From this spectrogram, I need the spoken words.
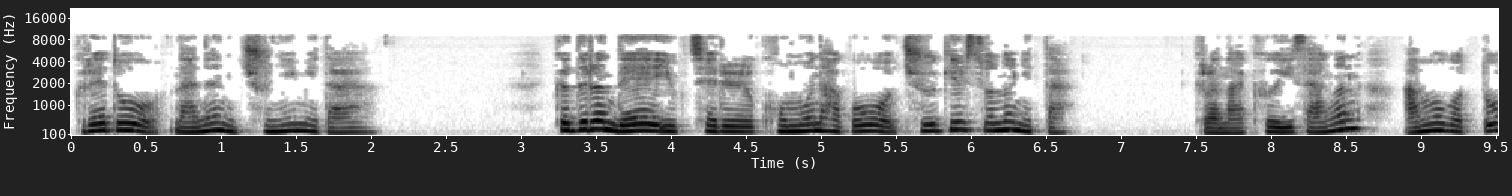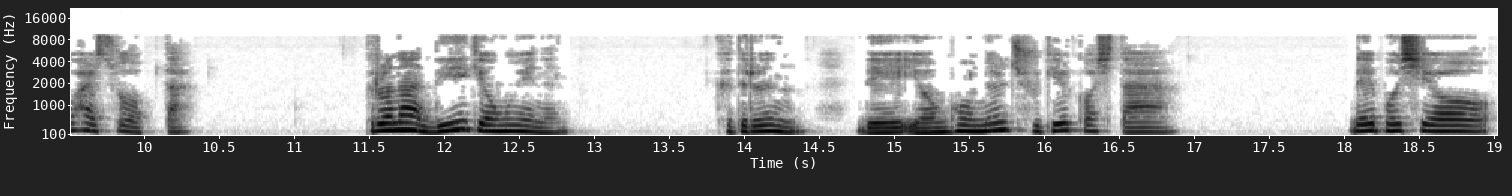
그래도 나는 주님이다. 그들은 내 육체를 고문하고 죽일 수는 있다. 그러나 그 이상은 아무것도 할 수 없다. 그러나 네 경우에는 그들은 내 영혼을 죽일 것이다. 내 보시어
